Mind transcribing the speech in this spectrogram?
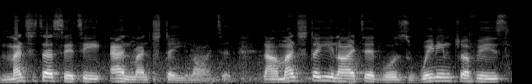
Manchester City and Manchester United. Now, Manchester United was winning trophies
